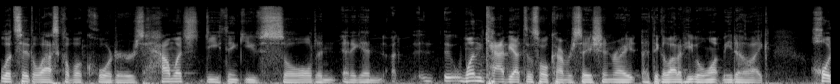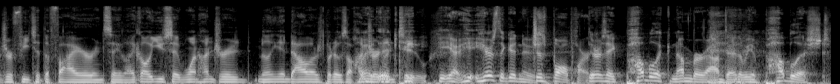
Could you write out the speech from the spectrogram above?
let's say the last couple of quarters, how much do you think you've sold? And and again, uh, one caveat to this whole conversation, right? I think a lot of people want me to like hold your feet to the fire and say like, oh, you said one hundred million dollars, but it was one hundred and two. He- Yeah, he- here's the good news. Just ballpark. There's a public number out there that we have published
